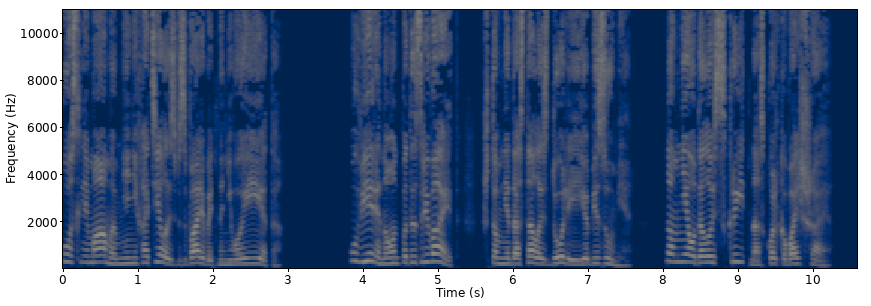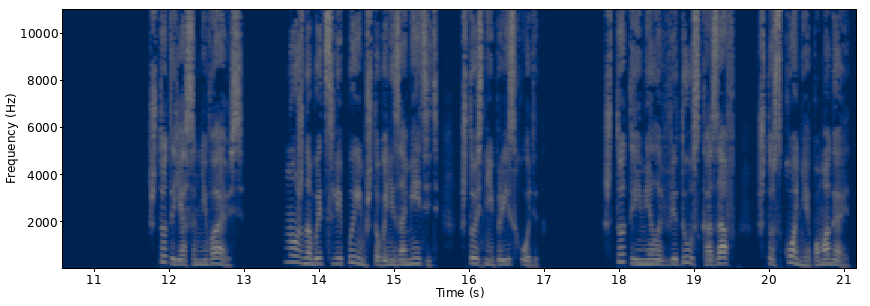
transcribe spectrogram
«После мамы мне не хотелось взваливать на него и это. Уверена, он подозревает, что мне досталась доля ее безумия, но мне удалось скрыть, насколько большая. Что-то я сомневаюсь. Нужно быть слепым, чтобы не заметить, что с ней происходит. Что ты имела в виду, сказав, что скония помогает?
